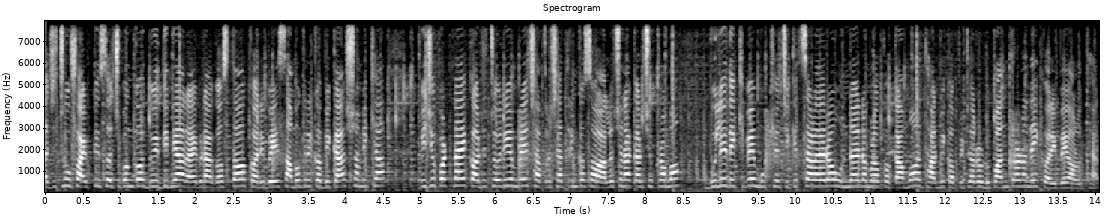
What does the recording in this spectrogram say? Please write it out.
ଆଜିଠୁ ଫାଇଭ୍ ଟି ସଚିବଙ୍କ ଦୁଇଦିନିଆ ରାୟଗଡ଼ା ଗସ୍ତ। କରିବେ ସାମଗ୍ରିକ ବିକାଶ ସମୀକ୍ଷା। विजु पट्टनायक अडिटोरियम छात्र छात्री आलोचना कार्यक्रम बुले देखिए मुख्य चिकित्सालय उन्नयनमूलक काम धार्मिक पीठर रूपांतरण नहीं करेंगे अनुधान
